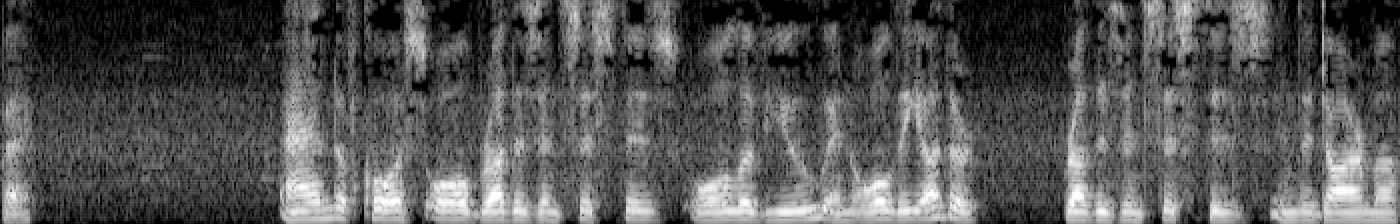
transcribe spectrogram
Beck. And of course, all brothers and sisters, all of you and all the other brothers and sisters in the Dharma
